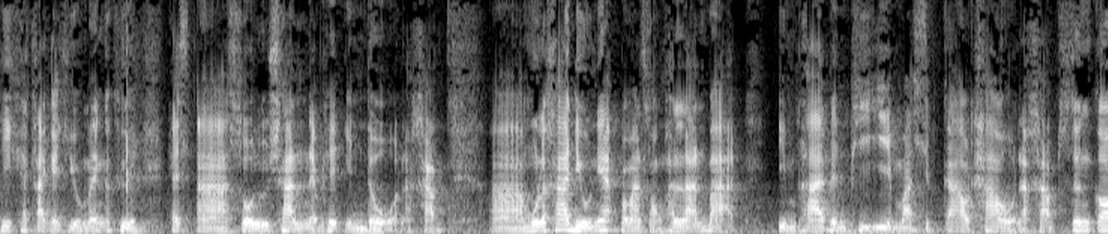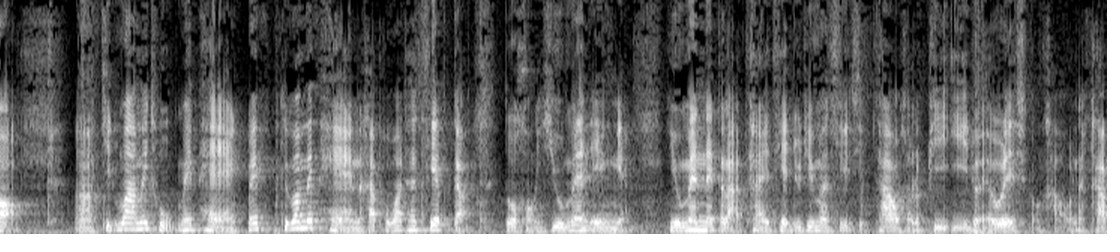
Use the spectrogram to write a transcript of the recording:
ที่คล้ายๆกับ Human ก็คือ HR Solution ในประเทศอินโดนะครับมูลค่าดิวเนี่ยประมาณ 2,000 ล้านบาทอิมพลายเป็น PE มา 19 เท่านะครับ ซึ่งก็คิดว่าไม่ถูกไม่แพงไม่คิดว่าไม่แพงนะครับ เพราะว่าถ้าเทียบกับตัวของ Human เองเนี่ย Human ในตลาดไทยเทรดอยู่ที่มา 40 เท่าสำหรับ PE โดย average ของเขานะครับ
